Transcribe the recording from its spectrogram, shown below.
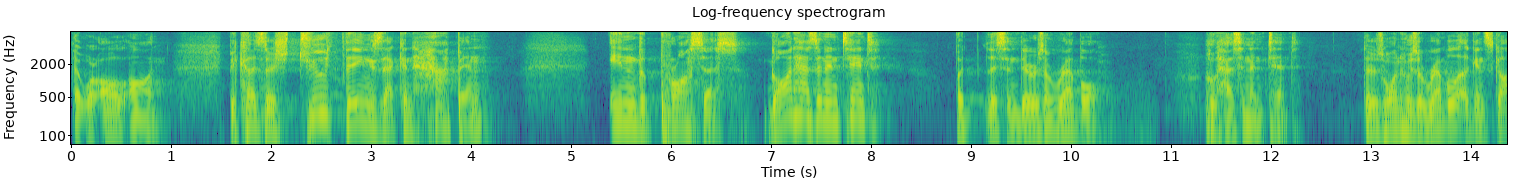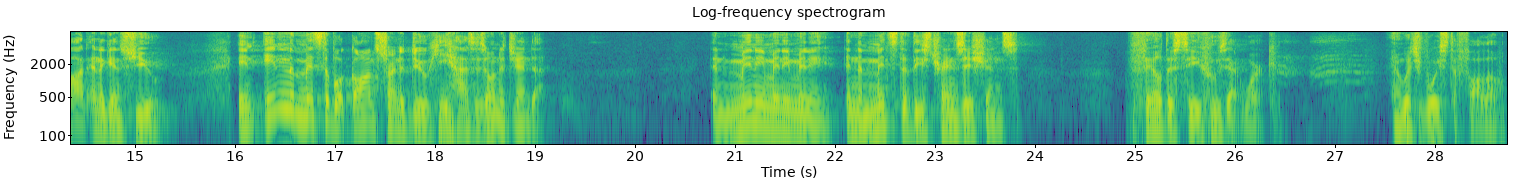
that we're all on. Because there's two things that can happen in the process. God has an intent but listen, there is a rebel who has an intent. There's one who's a rebel against God and against you. And in the midst of what God's trying to do, he has his own agenda. And many, many, many, in the midst of these transitions, fail to see who's at work and which voice to follow.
